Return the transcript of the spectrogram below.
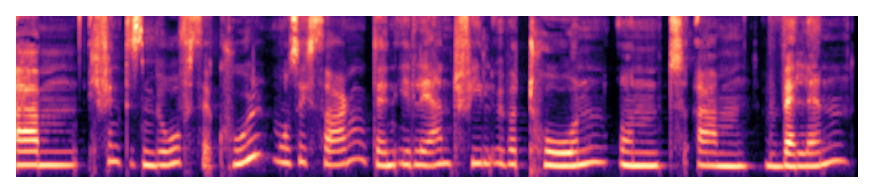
ähm, ich finde diesen Beruf sehr cool, muss ich sagen, denn ihr lernt viel über Ton und ähm, Wellen,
